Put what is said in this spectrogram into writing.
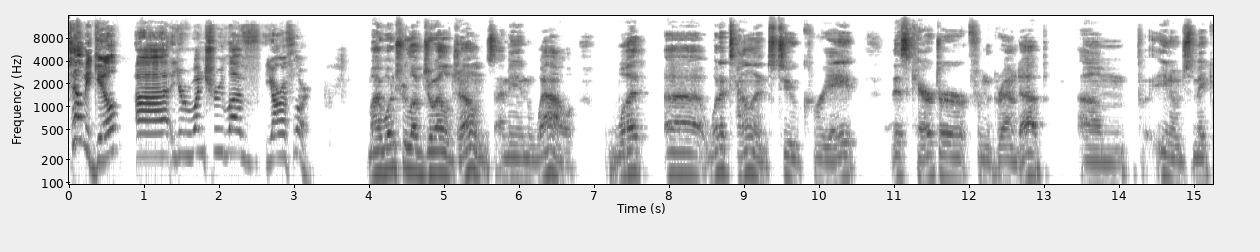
tell me, Gil, uh, your one true love, Yara Flor. My one true love, Joelle Jones. I mean, wow, what uh, what a talent to create this character from the ground up. Um, you know, just make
